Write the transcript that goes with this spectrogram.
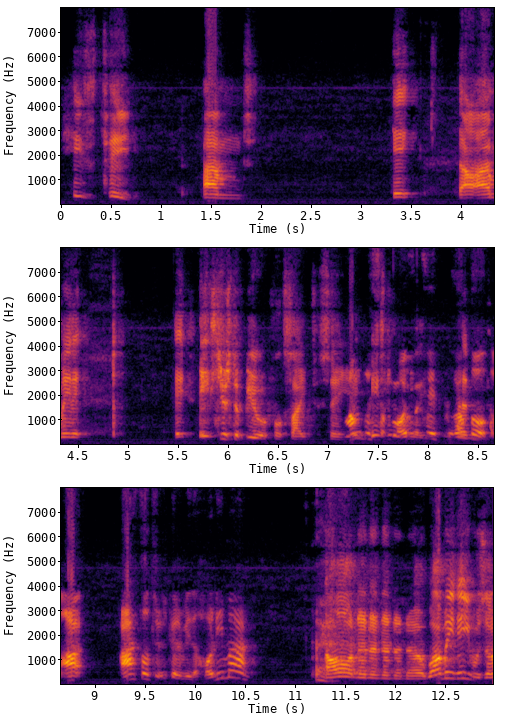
his team. And it, I mean, it, it, it's just a beautiful sight to see. I'm disappointed because I thought I, I thought it was going to be the Honeyman. Oh no no no no no! Well, I mean, he was an,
